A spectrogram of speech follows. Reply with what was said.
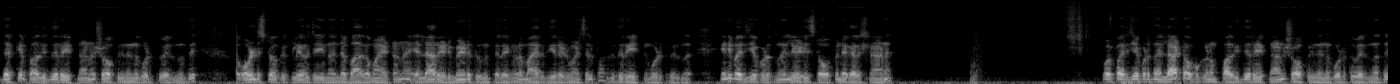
ഇതൊക്കെ പകുതി റേറ്റിനാണ് ഷോപ്പിൽ നിന്ന് കൊടുത്തു വരുന്നത്. ഓൾഡ് സ്റ്റോക്ക് ക്ലിയർ ചെയ്യുന്നതിന്റെ ഭാഗമായിട്ടാണ് എല്ലാ റെഡിമെയ്ഡ് തുണിത്തരങ്ങളും ആയിരത്തി റെഡിമെയ്ഡ്സിൽ പകുതി റേറ്റിന് കൊടുത്തു വരുന്നത്. ഇനി പരിചയപ്പെടുത്തുന്നത് ലേഡീസ് ടോപ്പിന്റെ കളക്ഷനാണ്. ഇപ്പോൾ പരിചയപ്പെടുന്ന എല്ലാ ടോപ്പുകളും പകുതി റേറ്റിനാണ് ഷോപ്പിൽ നിന്ന് കൊടുത്തു വരുന്നത്.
